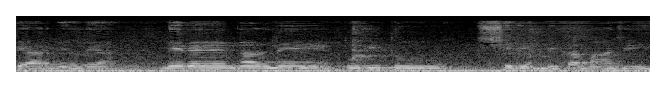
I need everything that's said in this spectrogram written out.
ਪਿਆਰ ਮਿਲ ਰਿਹਾ ਮੇਰੇ ਨਾਲ ਨੇ ਤੂੰ ਹੀ ਤੂੰ, ਸ਼੍ਰੀ ਅੰਬਿਕਾ ਮਾਂ ਜੀ,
